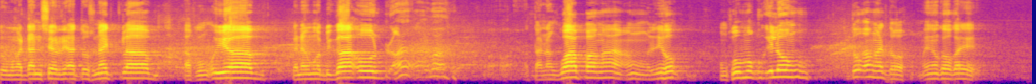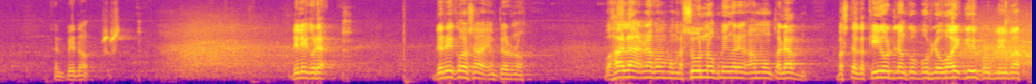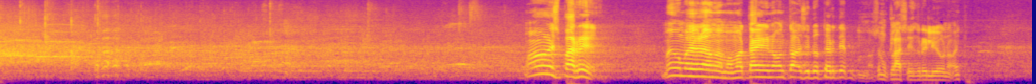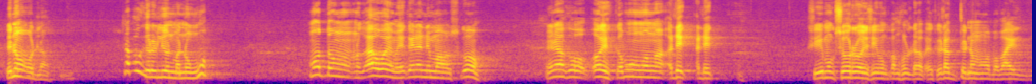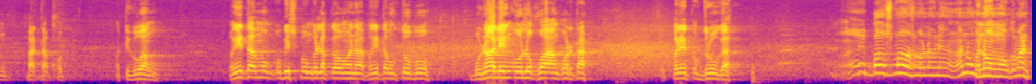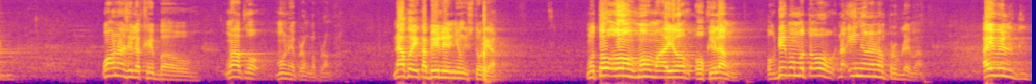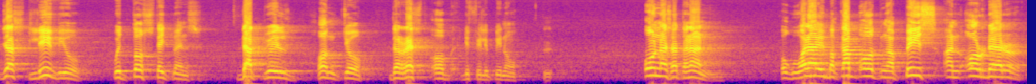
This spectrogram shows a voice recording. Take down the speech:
So mga dancer ni ato sa nightclub, akong uyab, kanang mga bigaon, ah, ah, tanang gwapa nga, ang lihok, ang humok kong ilong, ito ang ato. Ngayon ko kay San Pedro, dili ko da, diri ko sa impyerno. Bahala na kung masunog mi nga among kalag, basta kakiyod lang ko po na gay problema. Honest pare, may umayala nga mamatay na unta si Duterte, sa mga klaseng reliyon na eh. Tinuod lang. Napugi reliyon manong mo. Motong nag-away, may kailan ni Maus ko. Ina ko, oy, kamu mga adik-adik. Si mong suroy, si mong panghulda, eh, kilabto ng mga babae, bata po, matiguang. Pangita mo, ubispong kalakaw nga na, pangita mong tubo, bunaling ulo kwa ang kwarta. Palit og droga. Eh, boss, mo lang niya. Ano, manungo ka man. Wa na sila kibaw. Nga ako, muna prangka-prangka. Na ako ikabilin yung istorya. Mutuo mo maayo, okay lang. O di mo mutuo, na inyo na ng problema. I will just leave you with those statements that will haunt you the rest of the Filipino. Una sa tanan, ug walay makabot nga peace and order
